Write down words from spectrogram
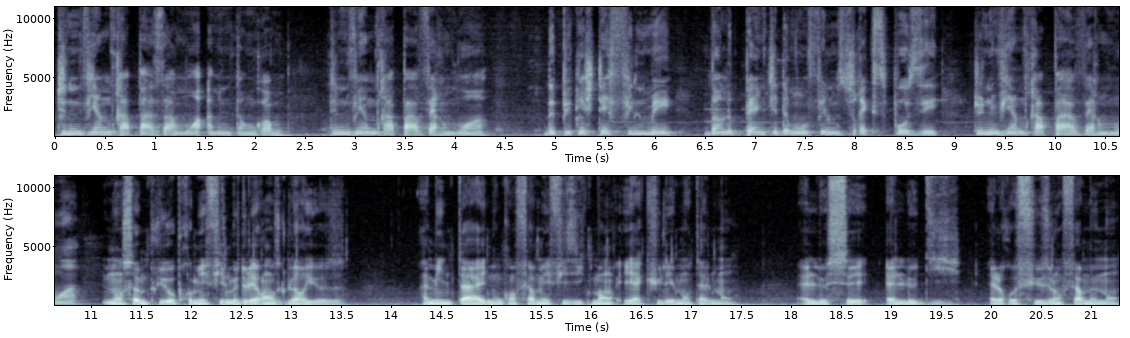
Tu ne viendras pas à moi, Amin Tangom. Tu ne viendras pas vers moi. Depuis que je t'ai filmé dans le peintre de mon film surexposé, tu ne viendras pas vers moi. Nous n'en sommes plus au premier film de l'errance glorieuse. Aminta est donc enfermée physiquement et acculée mentalement. Elle le sait, elle le dit, elle refuse l'enfermement.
